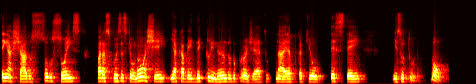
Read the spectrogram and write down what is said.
tenha achado soluções para as coisas que eu não achei e acabei declinando do projeto na época que eu testei isso tudo. Bom,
